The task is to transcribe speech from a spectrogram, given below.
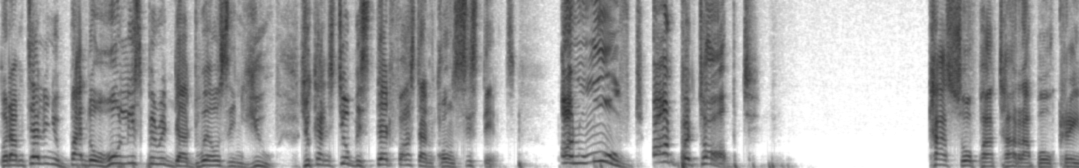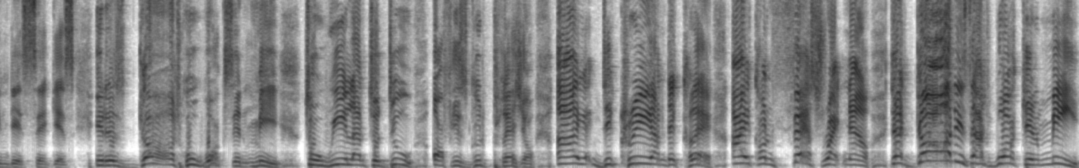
But I'm telling you, by the Holy Spirit that dwells in you, you can still be steadfast and consistent, unmoved, unperturbed. It is God who works in me to will and to do of his good pleasure. I decree and declare, I confess right now that God is at work in me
